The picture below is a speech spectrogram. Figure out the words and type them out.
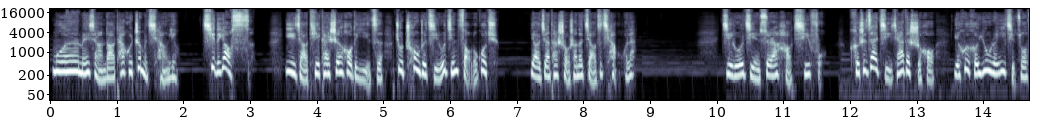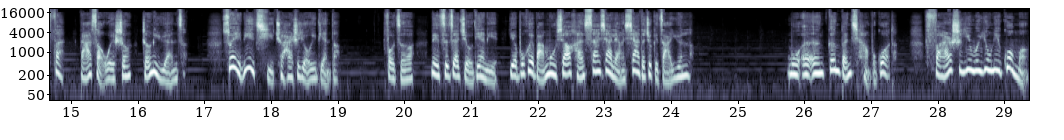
穆恩恩没想到他会这么强硬，气得要死，一脚踢开身后的椅子，就冲着季如锦走了过去，要将他手上的饺子抢回来。季如锦虽然好欺负，可是，在季家的时候，也会和佣人一起做饭。打扫卫生、整理园子，所以力气却还是有一点的。否则那次在酒店里也不会把穆萧寒三下两下的就给砸晕了。穆恩恩根本抢不过他，反而是因为用力过猛，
